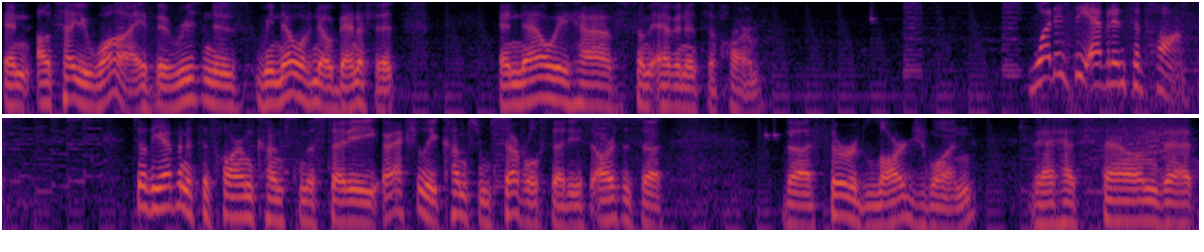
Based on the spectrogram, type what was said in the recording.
And I'll tell you why. The reason is we know of no benefits, and now we have some evidence of harm. What is the evidence of harm? So the evidence of harm comes from a study, actually, it comes from several studies. Ours is a, the third large one that has found that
